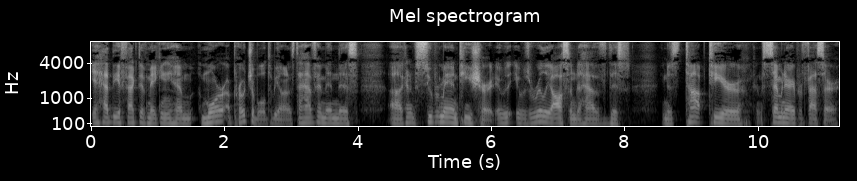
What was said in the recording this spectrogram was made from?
it had the effect of making him more approachable. To be honest, to have him in this uh, kind of Superman T-shirt, it was it was really awesome to have this you know, top tier kind of seminary professor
